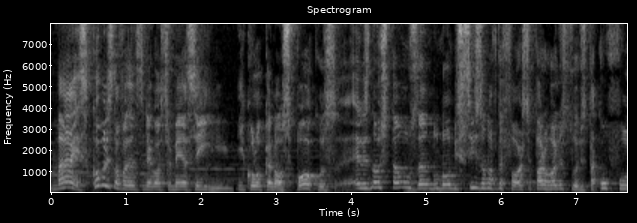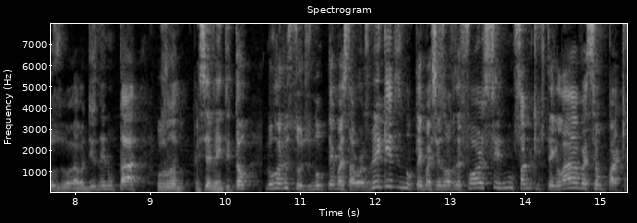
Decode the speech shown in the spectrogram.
Mas, como eles estão fazendo esse negócio meio assim e colocando aos poucos, eles não estão usando o nome Season of the Force para o Hollywood Studios. Tá confuso. A Disney não tá usando esse evento. Então, no Hollywood Studios não tem mais Star Wars Weekend, não tem mais Season of the Force, não sabe o que, que tem lá. Vai ser um parque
